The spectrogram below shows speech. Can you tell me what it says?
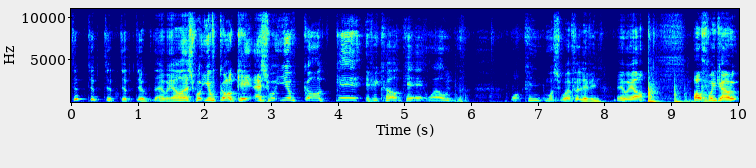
Dip, dip, dip, dip. There we are. That's what you've got to get. That's what you've got to get. If you can't get it, well, what can what's worth a living? There we are. Off we go.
